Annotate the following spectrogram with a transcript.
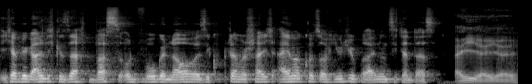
ich habe ihr gar nicht gesagt, was und wo genau, aber sie guckt dann wahrscheinlich einmal kurz auf YouTube rein und sieht dann das. Eieiei.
